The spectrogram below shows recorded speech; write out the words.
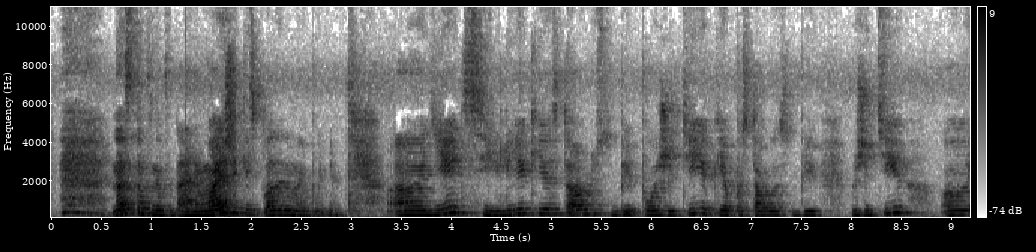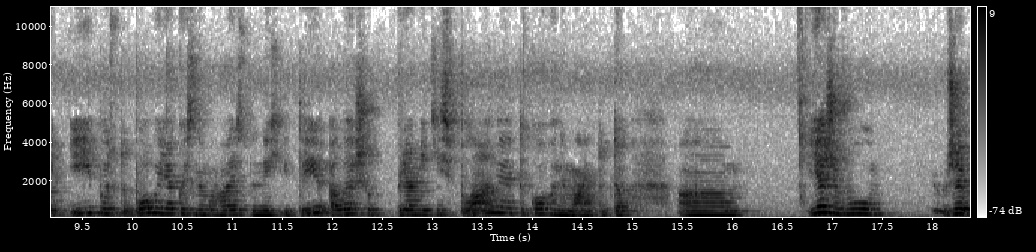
Наступне питання. Маєш якісь плани на майбутнє? Е, є цілі, які я ставлю собі по житті, які я поставила собі в житті. Е, І поступово якось намагаюся до них іти, але щоб прям якісь плани, такого немає. Тобто е, я живу, вже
